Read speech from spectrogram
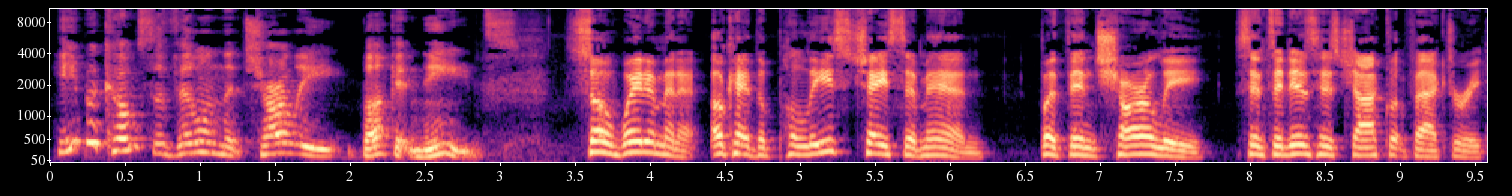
he becomes the villain that Charlie Bucket needs. So wait a minute. Okay, the police chase him in, but then Charlie, since it is his chocolate factory,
